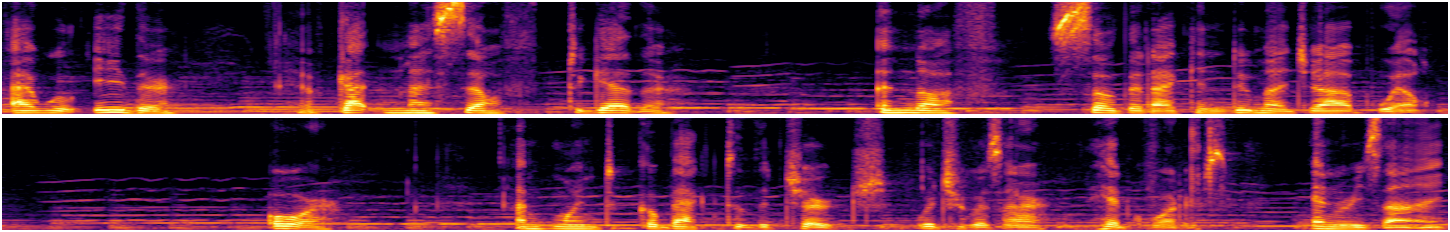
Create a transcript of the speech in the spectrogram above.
I will either have gotten myself together enough so that I can do my job well, or I'm going to go back to the church, which was our headquarters and resign.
